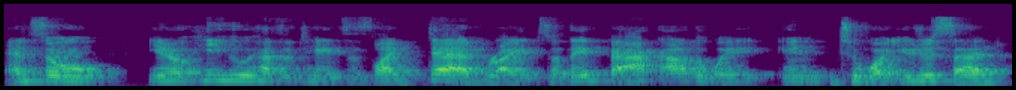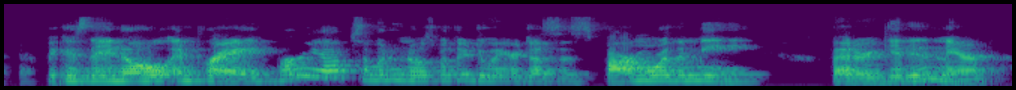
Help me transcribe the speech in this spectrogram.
And so, you know, he who hesitates is like dead, right? So they back out of the way into what you just said because they know and pray, hurry up. Someone who knows what they're doing or does this far more than me better get in there.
